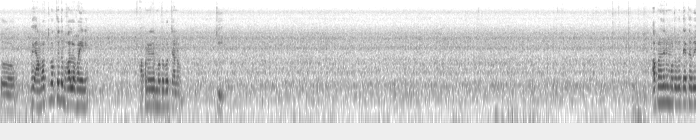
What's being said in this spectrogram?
তো ভাই, আমার তো পক্ষে তো ভালো হয়নি। আপনাদের মতামত জানাও, কি? আপনাদের মতামত দেখাবে,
